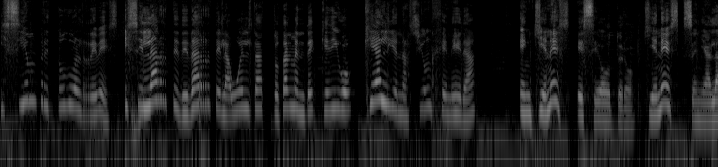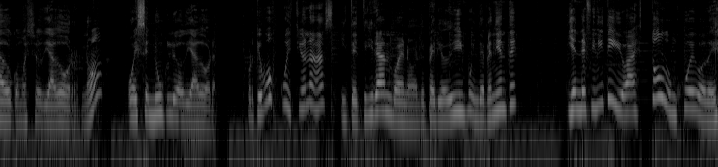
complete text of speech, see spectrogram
y siempre todo al revés. Es el arte de darte la vuelta totalmente que digo, ¿qué alienación genera en quién es ese otro? ¿Quién es señalado como ese odiador, ¿no? O ese núcleo odiador. Porque vos cuestionás y te tiran, bueno, el periodismo independiente y en definitiva es todo un juego de,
